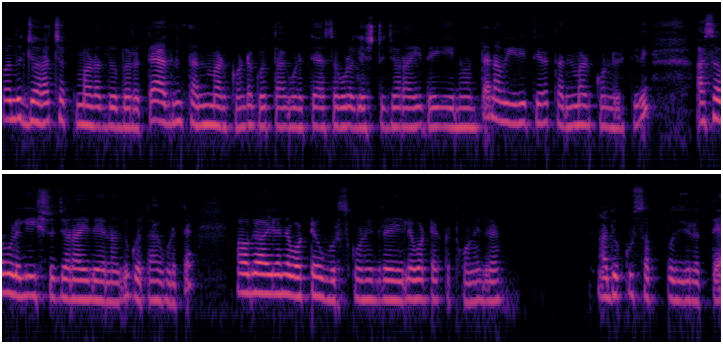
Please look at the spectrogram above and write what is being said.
ಒಂದು ಜ್ವರ ಚೆಕ್ ಮಾಡೋದು ಬರುತ್ತೆ, ಅದನ್ನು ತಂದು ಮಾಡಿಕೊಂಡ್ರೆ ಗೊತ್ತಾಗ್ಬಿಡುತ್ತೆ, ಹಸುಗಳಿಗೆ ಎಷ್ಟು ಜ್ವರ ಇದೆ, ಏನು ಅಂತ. ನಾವು ಈ ರೀತಿಯ ತಂದು ಮಾಡ್ಕೊಂಡಿರ್ತೀವಿ, ಹಸುಗಳಿಗೆ ಇಷ್ಟು ಜ್ವರ ಇದೆ ಅನ್ನೋದು ಗೊತ್ತಾಗ್ಬಿಡುತ್ತೆ. ಅವಾಗ ಇಲ್ಲಾಂದರೆ ಹೊಟ್ಟೆ ಉಬ್ಬರ್ಸ್ಕೊಂಡಿದ್ರೆ, ಇಲ್ಲ ಹೊಟ್ಟೆ ಕಟ್ಕೊಂಡಿದ್ರೆ ಅದಕ್ಕೂ ಸಪ್ಪಗಿರುತ್ತೆ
